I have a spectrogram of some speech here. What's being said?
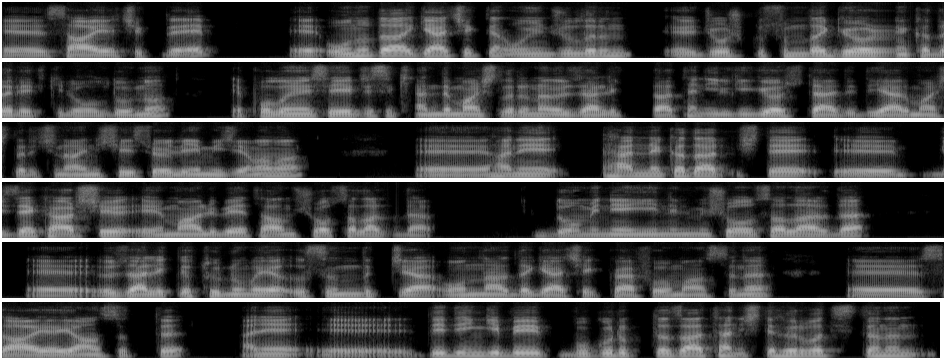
e, sahaya çıktı hep. E, onu da gerçekten oyuncuların e, coşkusunda görene kadar etkili olduğunu. E, Polonya seyircisi kendi maçlarına özellikle zaten ilgi gösterdi. Diğer maçlar için aynı şeyi söyleyemeyeceğim ama e, hani her ne kadar işte e, bize karşı e, mağlubiyet almış olsalar da Domine'ye yenilmiş olsalar da e, özellikle turnuvaya ısındıkça onlar da gerçek performansını e, sahaya yansıttı. Hani e, dediğin gibi bu grupta zaten işte Hırvatistan'ın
